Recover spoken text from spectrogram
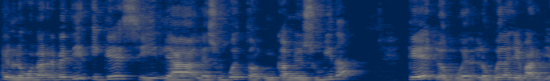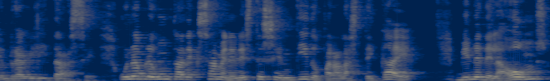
que no le vuelva a repetir y que si le ha, supuesto algún cambio en su vida, que lo, lo pueda llevar bien, rehabilitarse. Una pregunta de examen en este sentido para las TECAE viene de la OMS,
